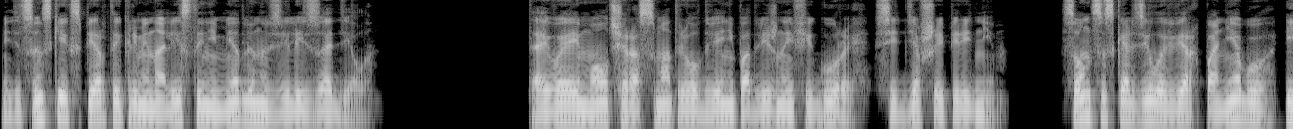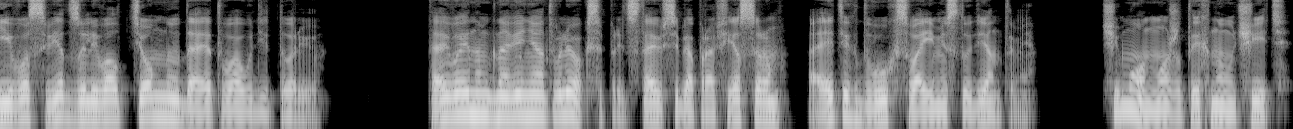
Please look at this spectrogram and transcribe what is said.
Медицинские эксперты и криминалисты немедленно взялись за дело. Тайвей молча рассматривал две неподвижные фигуры, сидевшие перед ним. Солнце скользило вверх по небу, и его свет заливал темную до этого аудиторию. Тайвей на мгновение отвлекся, представив себя профессором, а этих двух своими студентами. Чему он может их научить?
